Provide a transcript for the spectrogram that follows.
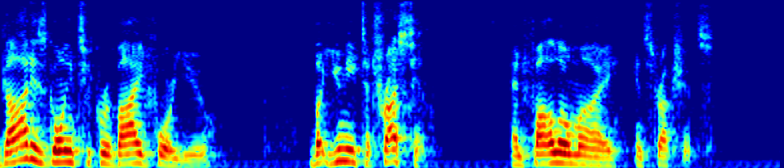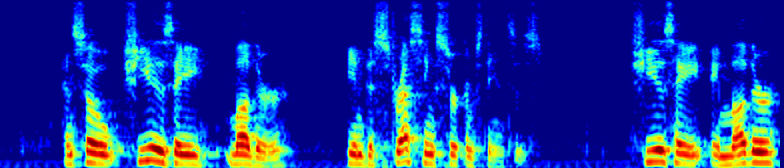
God is going to provide for you, but you need to trust him and follow my instructions. And so she is a mother in distressing circumstances. She is a, a mother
